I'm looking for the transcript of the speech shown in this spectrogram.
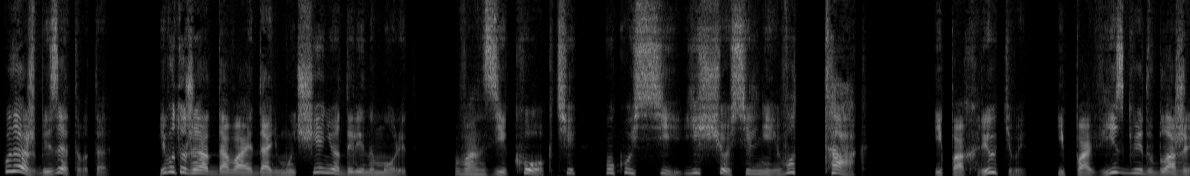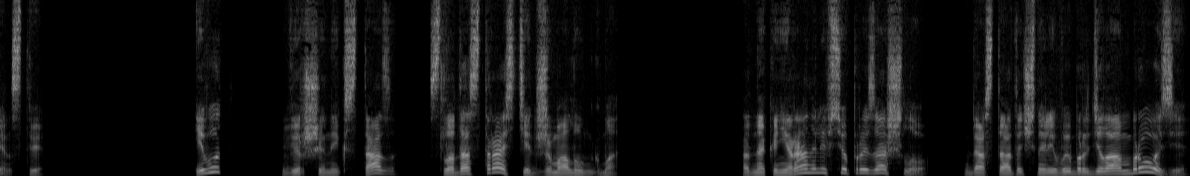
Куда ж без этого-то? И вот уже отдавая дань мучению, Аделина молит. «Вонзи когти, укуси, еще сильнее, вот так!» И похрюкивает, и повизгивает в блаженстве. И вот вершина экстаза, сладострастие Джамалунгма. Однако не рано ли все произошло? Достаточно ли выбродила амброзия?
